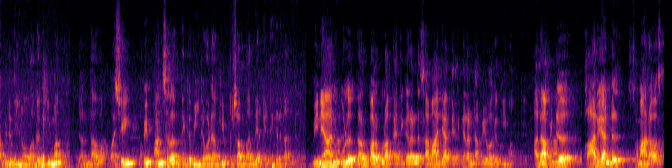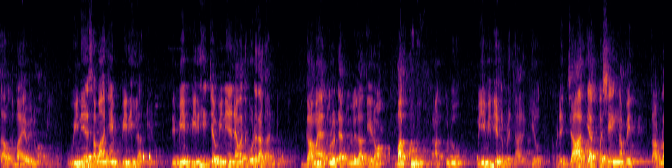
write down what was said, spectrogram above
අපිට තියෙනවා වගකීමක් ජනතාවක් වශයෙන් අපේ පන්සලත් දෙක ඊට වඩා කිට්ටු සම්බන්ධයක් ඇති කරගන්න. විනයානුකූල දරු පරපුරක් ඇති කරන්න සමාජයක් ඇති කරන්න අපේ වගකීමක්. අද අපිට පාරයන්ට සමහර අවස්ථාවක බය වෙනවා අපි. විනය සමාජයෙන් පිරිහිලා තියෙනවා. ඉතින් මේ පිරිහිච්ච විනය නැවත ගොඩනගන්න ගම ඇතුළට ඇතුල් වෙලා තියෙනවා මත්කුඩු. මත්කුඩු මේ විදිහට ප්‍රචාර ගියොත් අපිට ජාතියක් වශයෙන් අපේ තරුණ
